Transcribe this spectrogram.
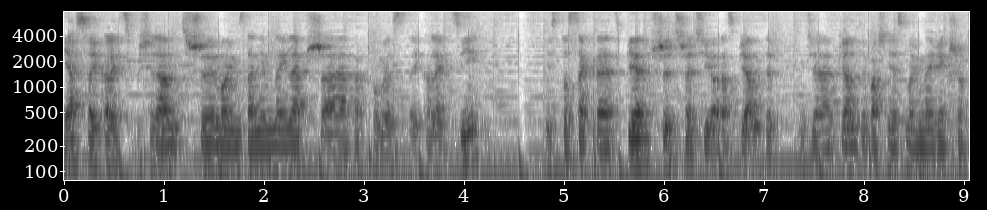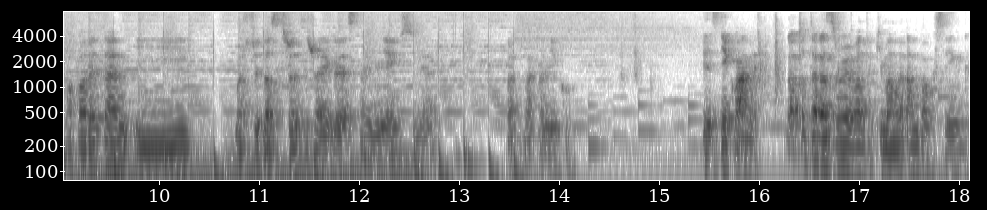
Ja w swojej kolekcji posiadam trzy moim zdaniem najlepsze perfumy z tej kolekcji. Jest to sekret pierwszy, trzeci oraz piąty, gdzie piąty właśnie jest moim największym faworytem i możecie dostrzec, że jego jest najmniej w sumie w flakoniku. Więc nie kłamie. No to teraz zrobię wam taki mały unboxing.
